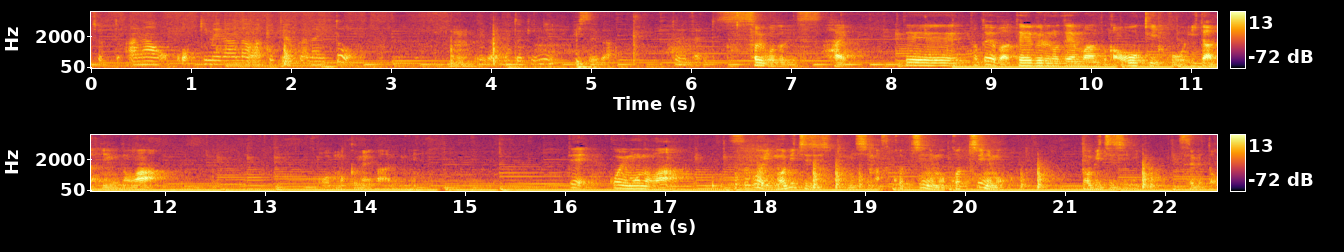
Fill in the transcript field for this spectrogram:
ちょっと穴を大きめの穴を開けておかないとうん、湯がの時にビスが取れたりとかそういうことです。はい。で、例えばテーブルの天板とか大きいこう板っていうのはこう木目があるね。で、こういうものはすごい伸び縮みします。こっちにもこっちにも伸び縮みすると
